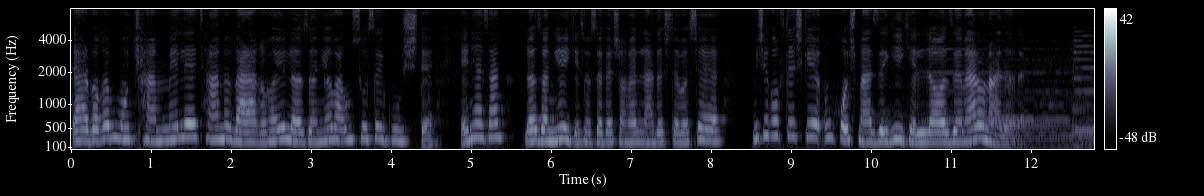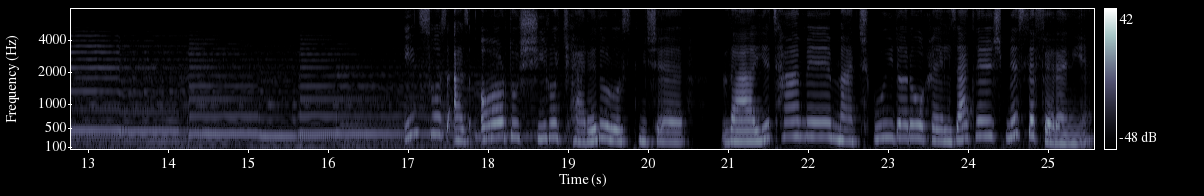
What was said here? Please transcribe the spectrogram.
در واقع مکمل طعم ورقه های لازانیا و اون سس گوشته. یعنی اصلا لازانیایی که سس بشامل نداشته باشه میشه گفتش که اون خوشمزگی که لازمه رو نداره. این سس از آرد و شیر و کره درست میشه و یه طعم مطبوعی داره و غلظتش مثل فرنیه.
